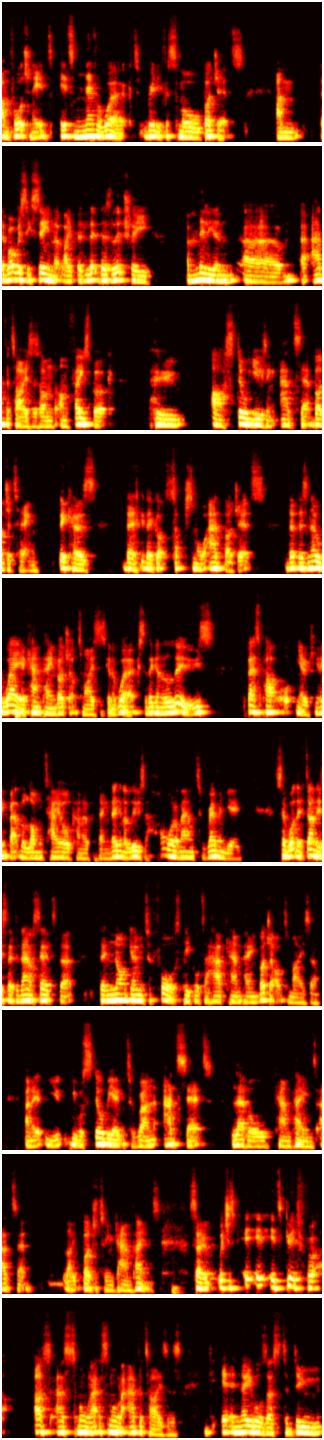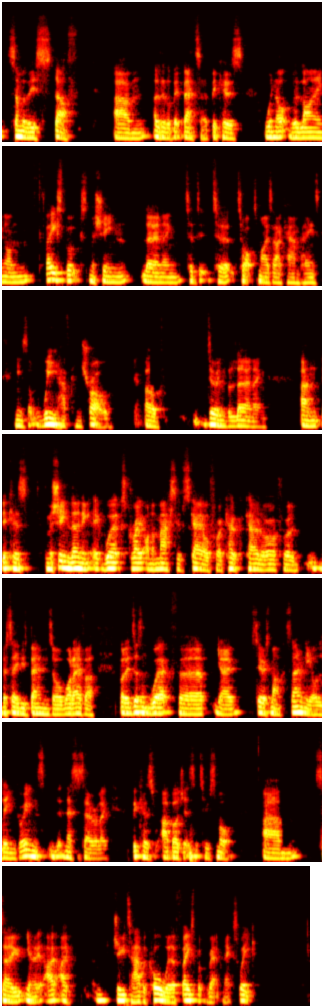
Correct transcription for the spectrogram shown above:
unfortunately it's, it's never worked really for small budgets. And they've obviously seen that like there's literally a million um, advertisers on on facebook who are still using ad set budgeting because they've got such small ad budgets that there's no way a campaign budget optimizer is going to work so they're going to lose best part, you know, if you think about the long tail kind of thing, they're going to lose a whole amount of revenue. So what they've done is they've now said that they're not going to force people to have campaign budget optimizer, and it, you you will still be able to run ad set level campaigns, ad set like budgeting campaigns. So which is it, it's good for us as small smaller advertisers. It enables us to do some of this stuff um, a little bit better because we're not relying on Facebook's machine learning to to to optimize our campaigns. It means that we have control yeah. of doing the learning, and because the machine learning it works great on a massive scale for a Coca-Cola or for a Mercedes-Benz or whatever, but it doesn't work for you know serious marketers only or lean greens necessarily because our budgets are too small. Um, so you know I, I'm due to have a call with a Facebook rep next week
